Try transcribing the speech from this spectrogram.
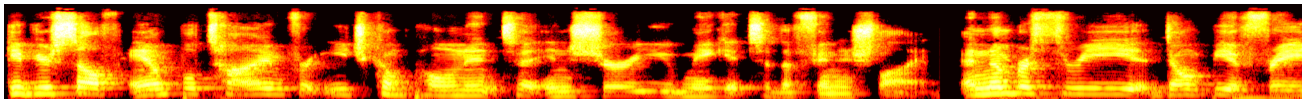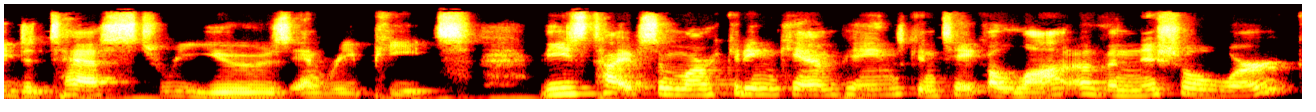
Give yourself ample time for each component to ensure you make it to the finish line. And number three, don't be afraid to test, reuse, and repeat. These types of marketing campaigns can take a lot of initial work,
